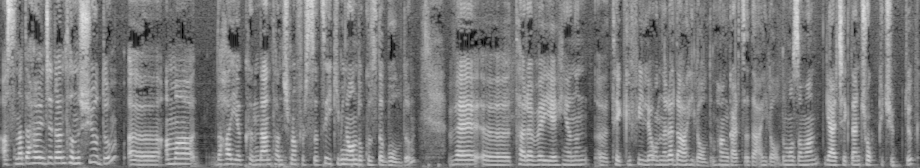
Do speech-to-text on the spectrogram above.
aslında daha önceden tanışıyordum e, ama daha yakından tanışma fırsatı 2019'da buldum. Ve e, Tara ve Yehya'nın e, teklifiyle onlara dahil oldum. Hangart'a dahil oldum. O zaman gerçekten çok küçüktük.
